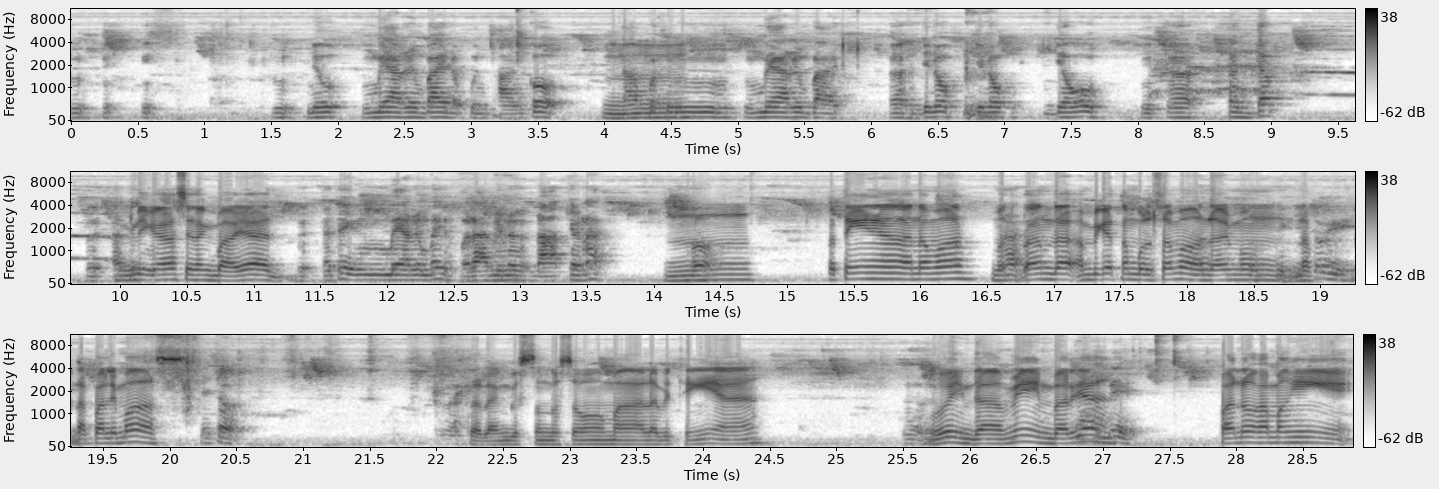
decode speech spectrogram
no, yung mayroong bahay napuntahan ko. Mm. Tapos mayroong bahay, ah, hindi na, hindi na, hindi ako uh, handap. At Hindi ka kasi nagbayad. Kasi yung mayroong bahay, marami nang natira. Mm. Patingin nga ano mo, mat- ang, da- ang bigat ng bulsa mo, ang dami mong nap- napalimos. Ito. Talagang gustong gusto mo mga labit hingi ah. Uy, ang dami, ang barya. Dami. Paano ka manghingi?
